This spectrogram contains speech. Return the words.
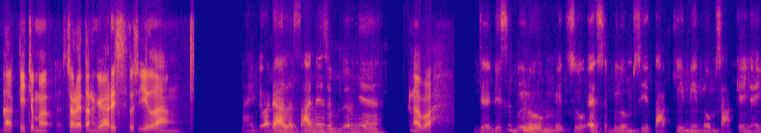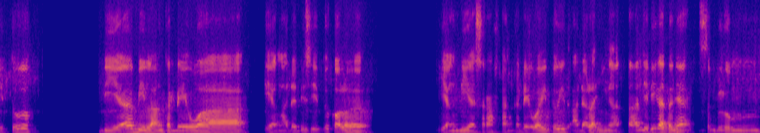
Taki cuma coretan garis terus hilang. Nah, itu ada alasannya sebenarnya. Kenapa? Jadi sebelum Mitsu eh sebelum si Taki minum sakenya itu dia bilang ke dewa yang ada di situ kalau yang dia serahkan ke dewa itu adalah ingatan. Jadi katanya sebelum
